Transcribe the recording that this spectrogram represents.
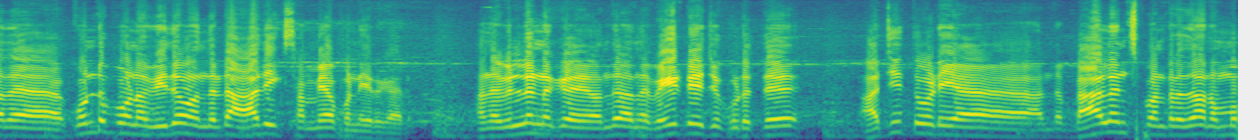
அதை கொண்டு போன விதம் வந்துட்டு ஆதிக்கு செம்மையாக பண்ணியிருக்காரு அந்த வில்லனுக்கு வந்து அந்த வெயிட்டேஜ் கொடுத்து அஜித்துடைய அந்த பேலன்ஸ் பண்ணுறது தான் ரொம்ப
